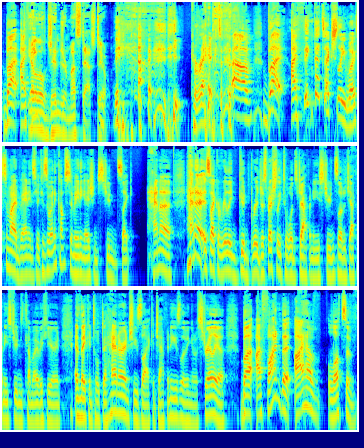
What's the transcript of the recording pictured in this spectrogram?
But I you got a little ginger mustache too. Correct. um, but I think that's actually works to my advantage here because when it comes to meeting Asian students, like Hannah, Hannah is like a really good bridge, especially towards Japanese students. A lot of Japanese students come over here and, and they can talk to Hannah and she's like a Japanese living in Australia. But I find that I have lots of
